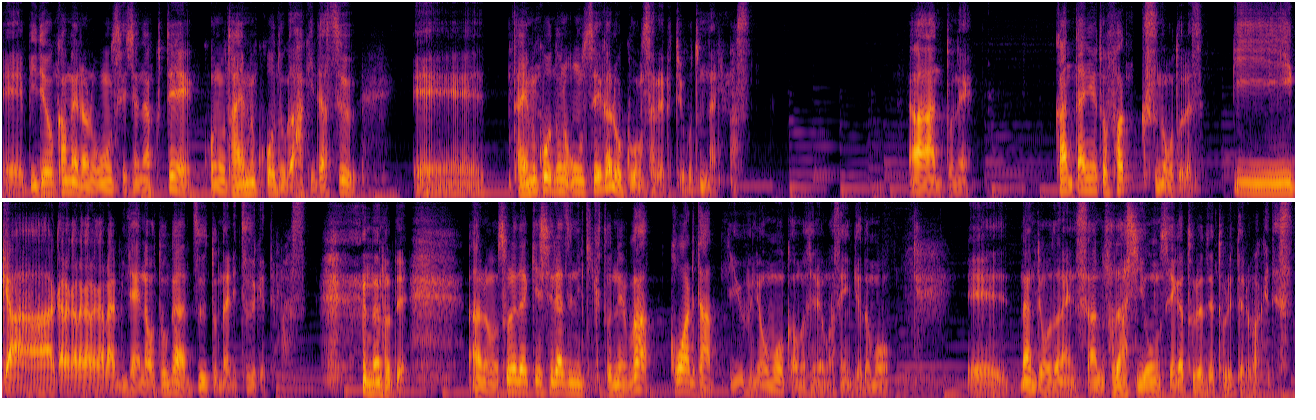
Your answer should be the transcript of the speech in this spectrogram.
えー、ビデオカメラの音声じゃなくてこのタイムコードが吐き出す、えー、タイムコードの音声が録音されるということになります。あーんとね簡単に言うとファックスの音です。ピーガーガラガラガラガラみたいな音がずっと鳴り続けてます。なのであのそれだけ知らずに聞くとねわっ壊れたっていうふうに思うかもしれませんけどもえー、なんてことないんですあの正しい音声が取れて取れてるわけです。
